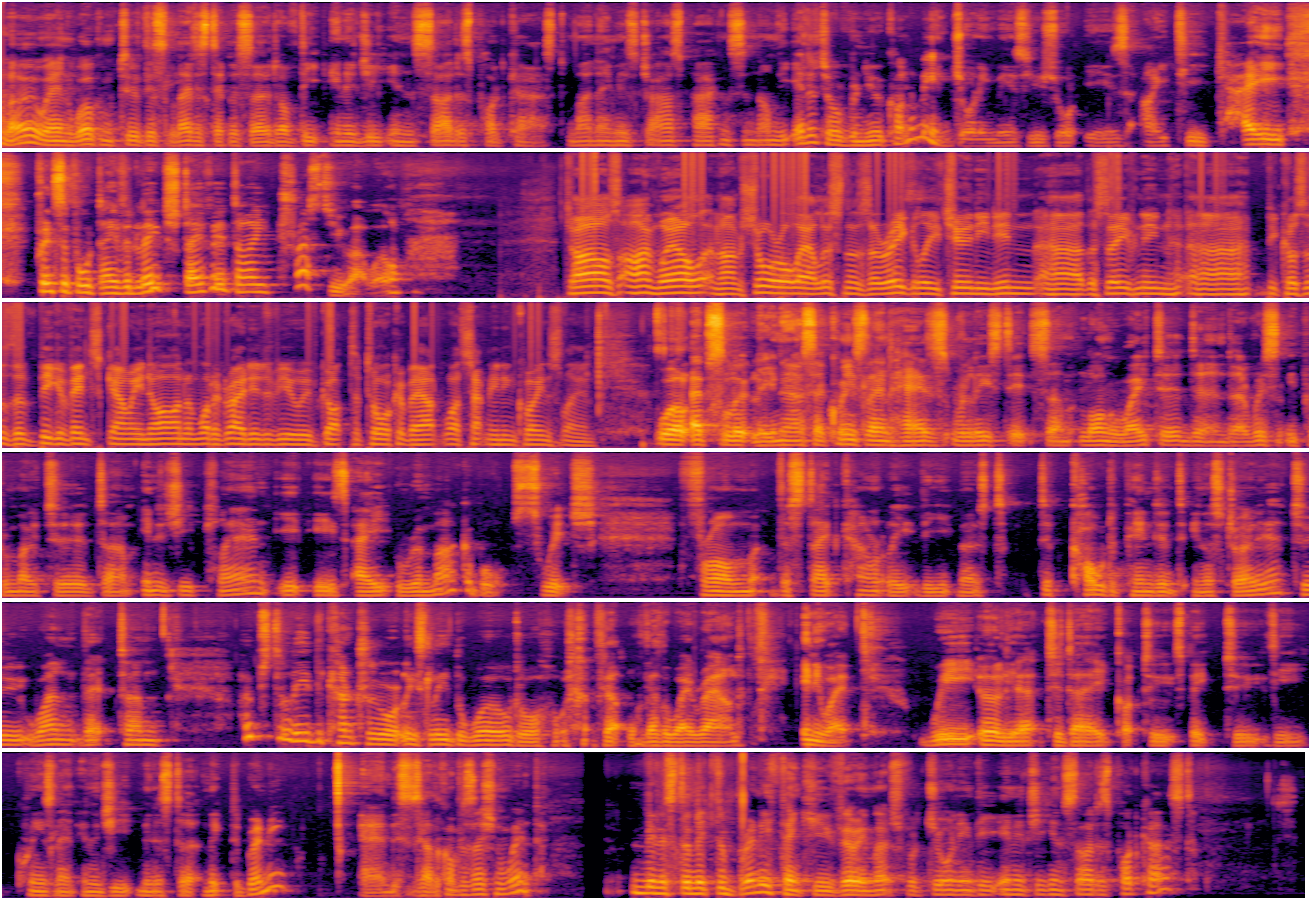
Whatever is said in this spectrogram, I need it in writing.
Hello, and welcome to this latest episode of the Energy Insiders podcast. My name is Giles Parkinson. I'm the editor of Renew Economy, and joining me as usual is ITK Principal David Leach. David, I trust you are well. Giles, I'm well, and I'm sure all our listeners are eagerly tuning in uh, this evening uh, because of the big events going on, and what a great interview we've got to talk about what's happening in Queensland. Well, absolutely. Now, so Queensland has released its um, long awaited and uh, recently promoted um, energy plan. It is a remarkable switch from the state currently the most coal dependent in Australia to one that. Um, hopes to lead the country or at least lead the world or, or, the other way around. Anyway, we earlier today got to speak to the Queensland Energy Minister Mick de Brenni, and this is how the conversation went. Minister Mick de Brenni, thank you very much for joining the Energy Insiders podcast.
